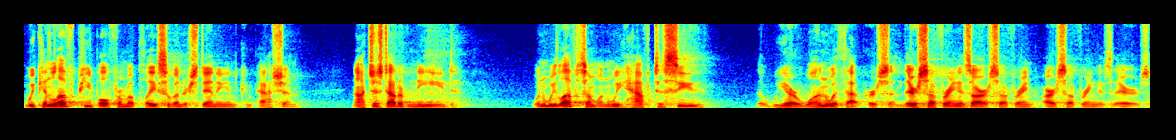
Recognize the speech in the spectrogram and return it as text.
we can love people from a place of understanding and compassion, not just out of need. When we love someone, we have to see that we are one with that person. Their suffering is our suffering, our suffering is theirs.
